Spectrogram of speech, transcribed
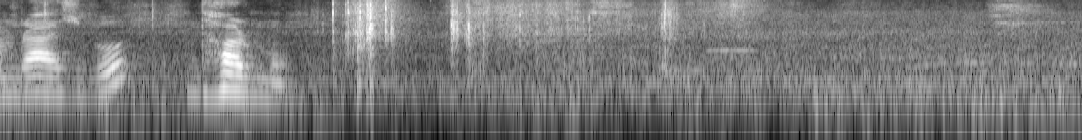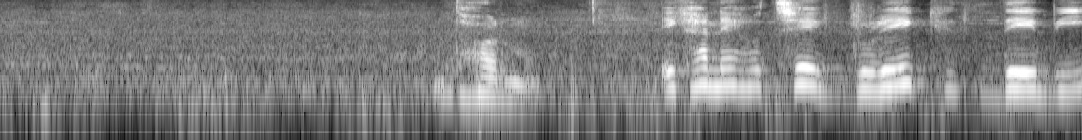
আমরা আসব ধর্ম। ধর্ম। এখানে হচ্ছে গ্রিক দেবী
